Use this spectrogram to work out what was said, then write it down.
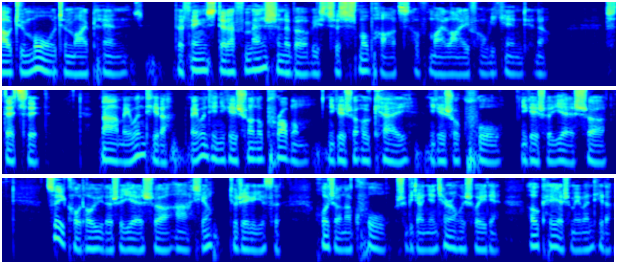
I'll do more than my plans. The things that I've mentioned above is just small parts of my life on weekend, you know. So that's it. 那没问题的，没问题。你可以说 no problem，你可以说 OK，你可以说 cool，你可以说 yes。最口头语的是 yes 啊，行，就这个意思。或者呢，cool 是比较年轻人会说一点。 OK 也是没问题的。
